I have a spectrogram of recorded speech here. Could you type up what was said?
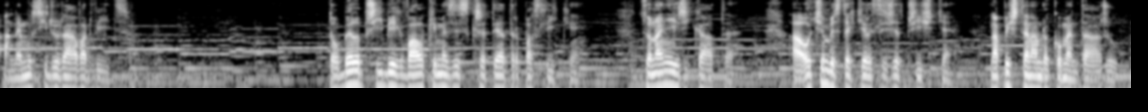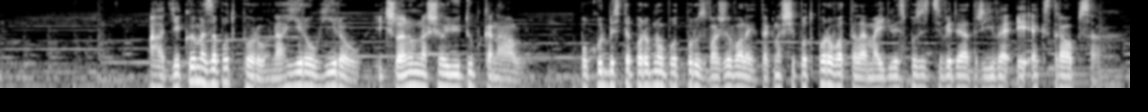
A nemusí dodávat víc. To byl příběh války mezi skřety a trpaslíky. Co na něj říkáte? A o čem byste chtěli slyšet příště? Napište nám do komentářů. A děkujeme za podporu na Hero Hero i členům našeho YouTube kanálu. Pokud byste podobnou podporu zvažovali, tak naši podporovatelé mají k dispozici videa dříve i extra obsah.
